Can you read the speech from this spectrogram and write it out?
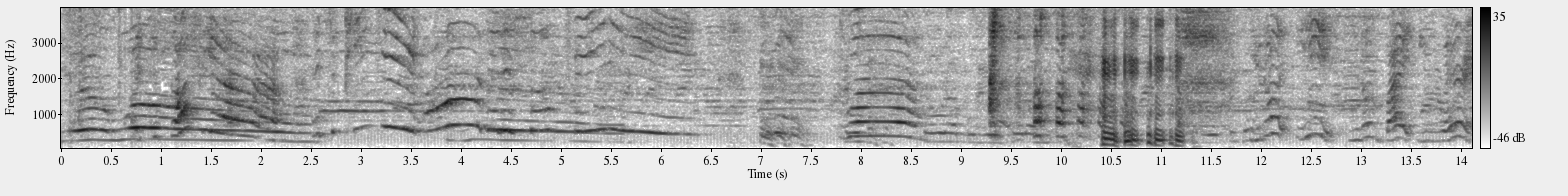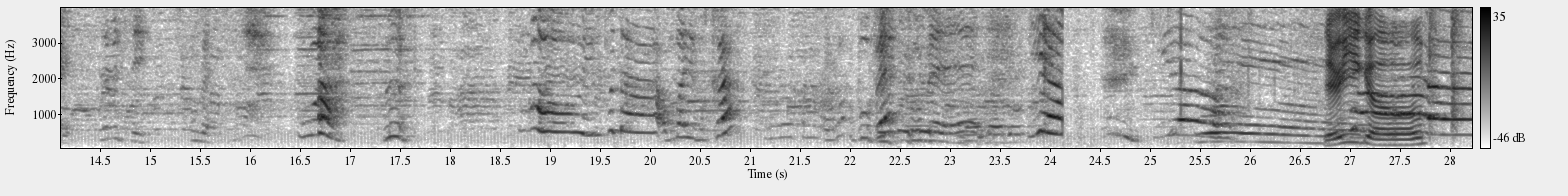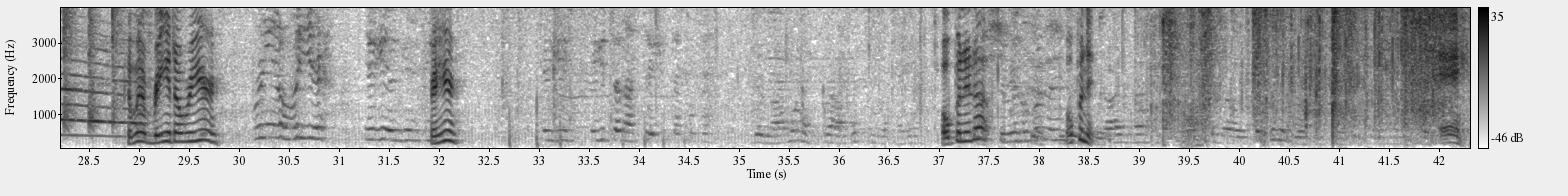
Yeah, whoa. It's a Sophia. It's a Peachy. Oh, that is so pretty. wow. Yeah. There you go. Come here, bring it over here. Bring it over here. Right here. Open it up. Open it. Hey.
